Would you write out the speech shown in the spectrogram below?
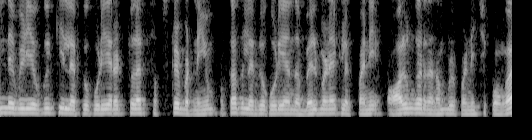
இந்த வீடியோக்கு கீழே இருக்கக்கூடிய ரெட் கலர் சப்ஸ்கிரைப் பட்டனையும் பக்கத்தில் இருக்கக்கூடிய அந்த பெல் பட்டனை கிளிக் பண்ணி ஆளுங்கிறத நம்பர் பண்ணிச்சுக்கோங்க.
